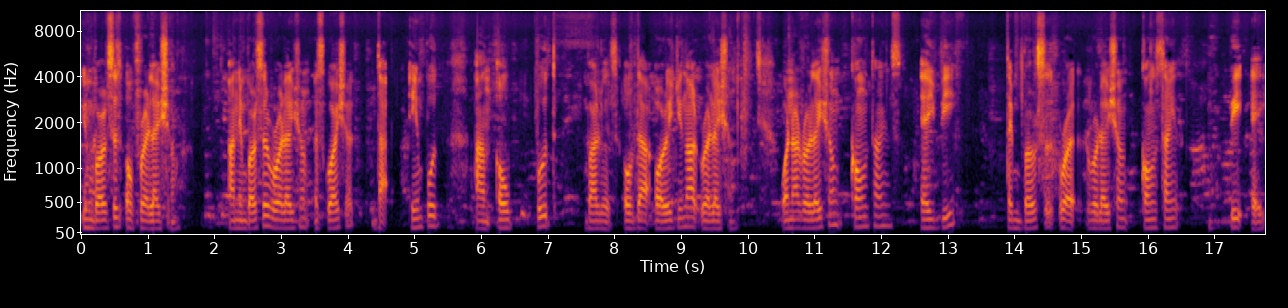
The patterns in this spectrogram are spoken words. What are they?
inverses of relation. An inverse relation squashes the input and output values of the original relation. When a relation contains AB, the inverse re relation contains BA.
